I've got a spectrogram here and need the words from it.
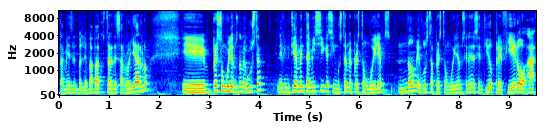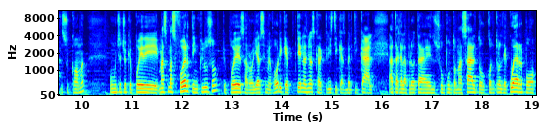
también le va, a costar desarrollarlo. Eh, Preston Williams no me gusta. Definitivamente a mí sigue sin gustarme Preston Williams. No me gusta Preston Williams. En ese sentido prefiero a Isukoma. Un muchacho que puede, más, más fuerte incluso, que puede desarrollarse mejor y que tiene las mismas características, vertical, ataca la pelota en su punto más alto, control de cuerpo.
